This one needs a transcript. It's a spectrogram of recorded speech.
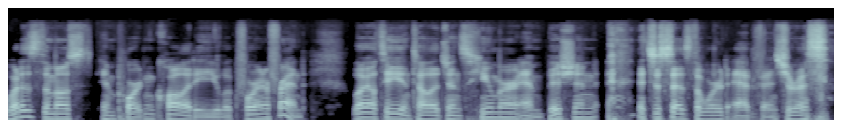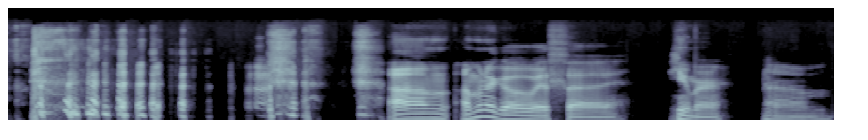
what is the most important quality you look for in a friend? Loyalty, intelligence, humor, ambition. it just says the word adventurous. um, I'm gonna go with uh, humor. Um,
